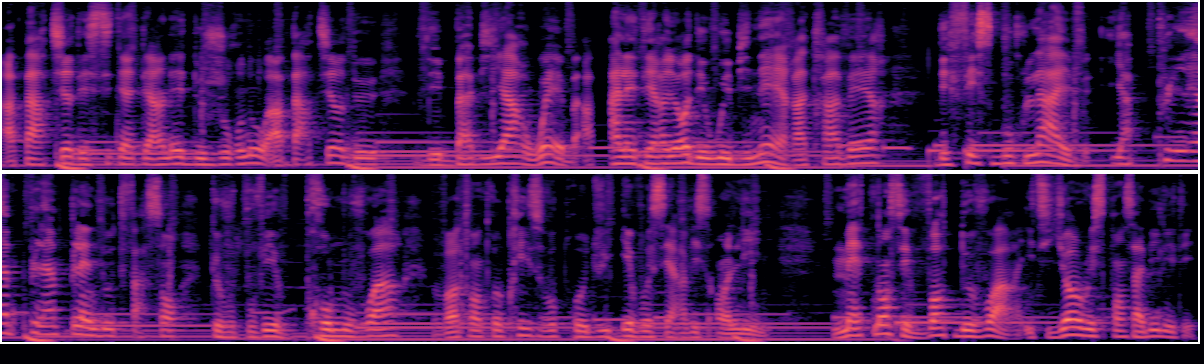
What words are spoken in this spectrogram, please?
à partir des sites internet de journaux, à partir de, des babillards web, à l'intérieur des webinaires, à travers des Facebook Live. Il y a plein, plein, plein d'autres façons que vous pouvez promouvoir votre entreprise, vos produits et vos services en ligne. Maintenant, c'est votre devoir. It's your responsibility.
